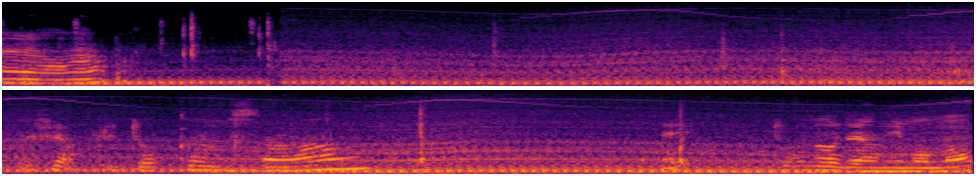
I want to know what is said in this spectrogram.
Alors là, on va faire plutôt comme ça. Et tourner au moment.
